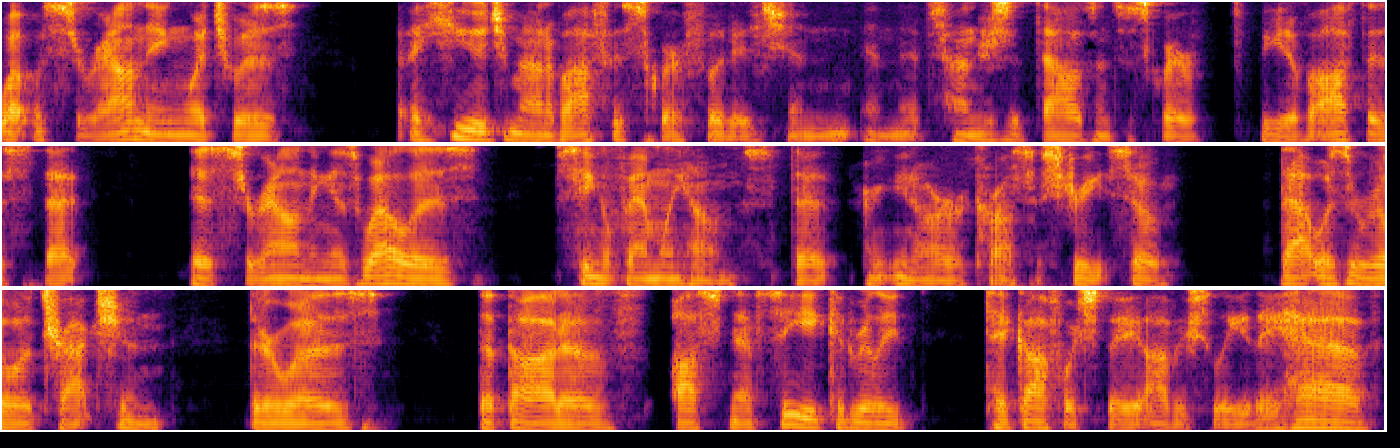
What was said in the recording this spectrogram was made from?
what was surrounding, which was a huge amount of office square footage and, and it's hundreds of thousands of square feet of office that is surrounding as well as single family homes that are, you know are across the street. So that was a real attraction. There was the thought of Austin FC could really take off, which they obviously they have.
